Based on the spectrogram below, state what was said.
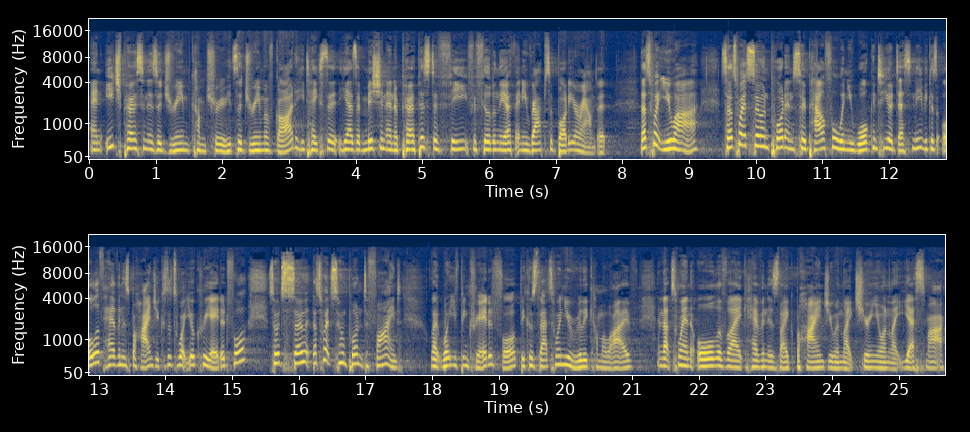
And each person is a dream come true. It's a dream of God. He takes it, he has a mission and a purpose to be fulfilled in the earth, and he wraps a body around it. That's what you are. So that's why it's so important and so powerful when you walk into your destiny because all of heaven is behind you because it's what you're created for. So it's so that's why it's so important to find like what you've been created for because that's when you really come alive. And that's when all of like heaven is like behind you and like cheering you on like yes mark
